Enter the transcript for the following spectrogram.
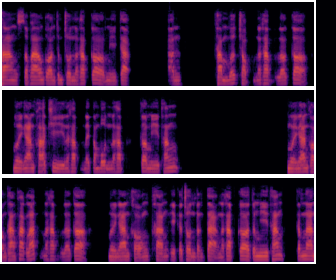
ทางสภาองค์กรชุมชนนะครับ ก็มีการทำเวิร์กช็อปนะครับ แล้วก็หน่วยงานภาคีนะครับ ในตำบลนะครับ ก็มีทั้ง หน่วยงานของทางภาครัฐนะครับ แล้วก็หน่วยงานของทางเอกชนต่างๆนะครับ ก็จะมีทั้งกำนัน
